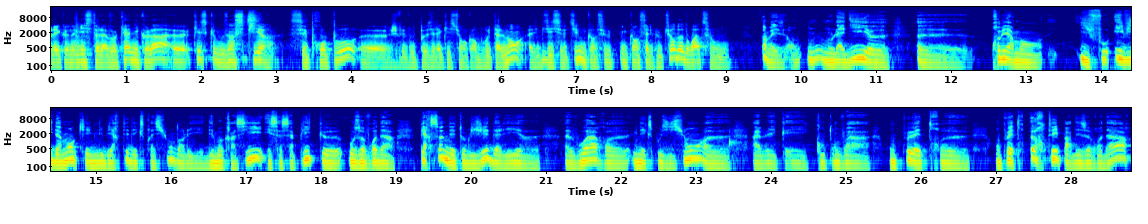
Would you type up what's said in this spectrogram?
L'économiste, l'avocat, Nicolas, euh, qu'est-ce que vous inspire ces propos euh, Je vais vous poser la question encore brutalement. Existe-t-il une, cancel culture de droite selon vous? Non, mais on, l'a dit, premièrement, il faut évidemment qu'il y ait une liberté d'expression dans les démocraties et ça s'applique aux œuvres d'art. Personne n'est obligé d'aller voir une exposition et quand on va on peut être heurté par des œuvres d'art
